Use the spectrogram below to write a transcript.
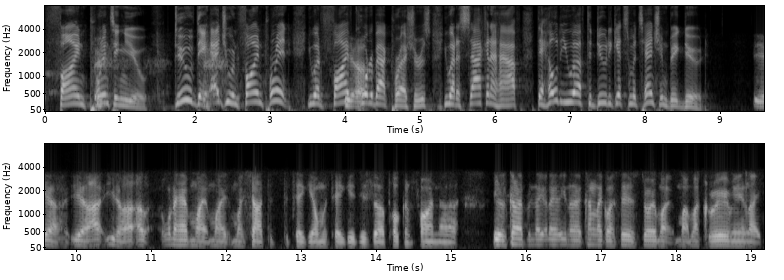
fine printing you. Dude, they had you in fine print. You had five yeah. quarterback pressures. You had a sack and a half. The hell do you have to do to get some attention, big dude? Yeah, yeah. I, you know, I, I want to have my, my, my shot to, to take it. I'm gonna take it. Just uh, poking fun. Uh, it was kind of like you know, kind of like what I said, the story of my, my my career, man. Like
